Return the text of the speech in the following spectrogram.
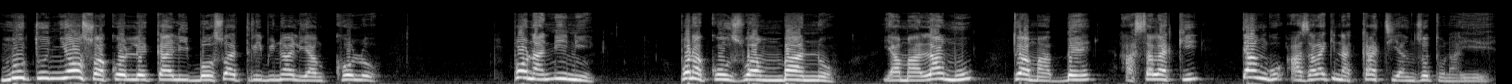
mutu nyonso akoleka liboso ya tribunal ya nkolo mpo na nini mpo mbano. Asalaki ntango azalaki na kati ya nzoto na ye.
